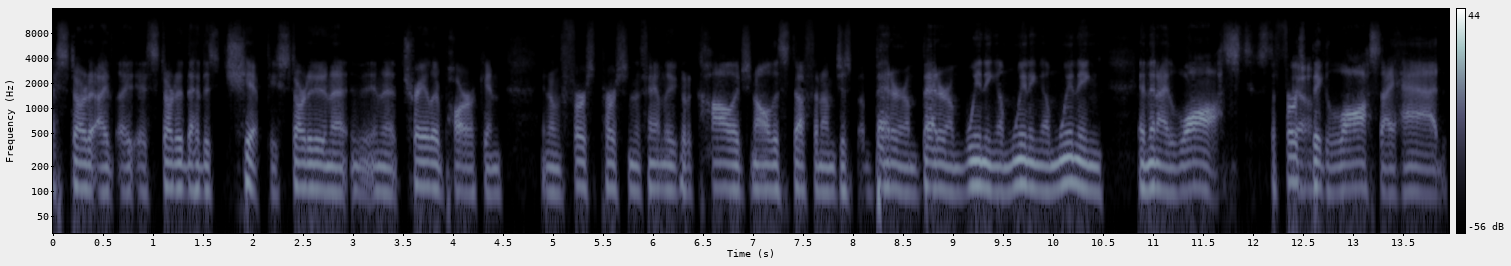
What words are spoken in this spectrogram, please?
i started i, I started i had this chip he started in a in a trailer park and you know, I'm first person in the family to go to college and all this stuff. And I'm just better. I'm better. I'm winning. I'm winning. I'm winning. And then I lost. It's the first Yeah. big loss I had.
